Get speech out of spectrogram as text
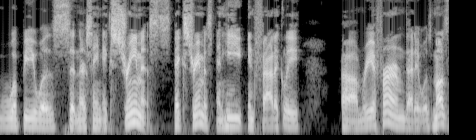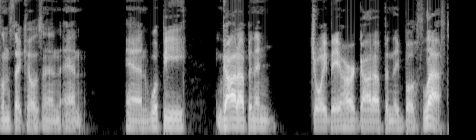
Whoopi was sitting there saying extremists, extremists, and he emphatically um, reaffirmed that it was Muslims that killed us, and and and Whoopi got up, and then Joy Behar got up, and they both left.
